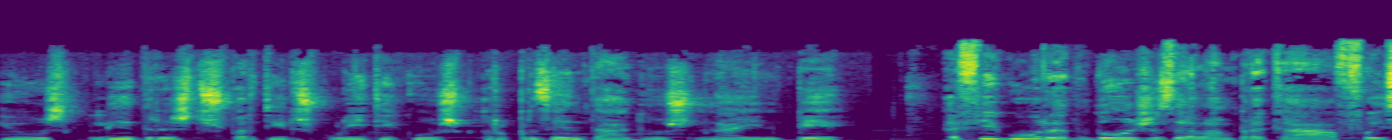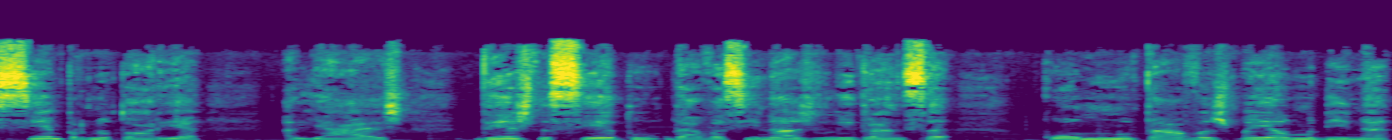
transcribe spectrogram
e os líderes dos partidos políticos representados na ANP. A figura de Dom José Lampracá foi sempre notória, aliás, desde cedo dava sinais de liderança, como notava Ismael Medina,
